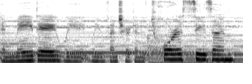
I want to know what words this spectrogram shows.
and May Day, we, we ventured in Taurus season.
